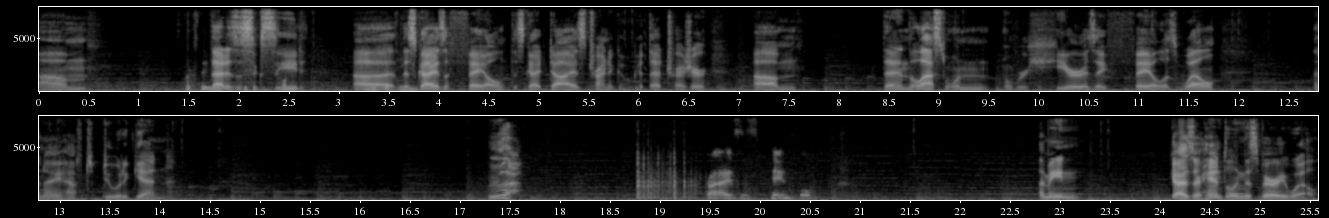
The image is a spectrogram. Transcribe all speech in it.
Um, that a did 20 succeed. Uh, this guy is a fail. This guy dies trying to go get that treasure. Um, then the last one over here is a fail as well. Then I have to do it again. Ugh. Surprise is painful. I mean, you guys are handling this very well.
